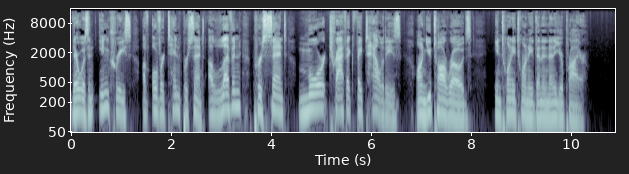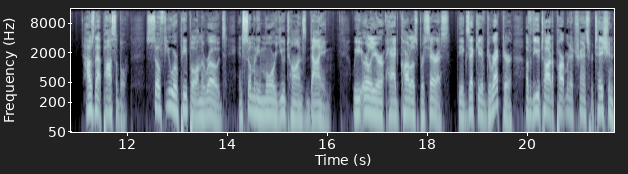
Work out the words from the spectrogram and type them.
there was an increase of over 10%, 11% more traffic fatalities on Utah roads in 2020 than in any year prior. How's that possible? So fewer people on the roads and so many more Utahns dying. We earlier had Carlos Braceras, the executive director of the Utah Department of Transportation,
